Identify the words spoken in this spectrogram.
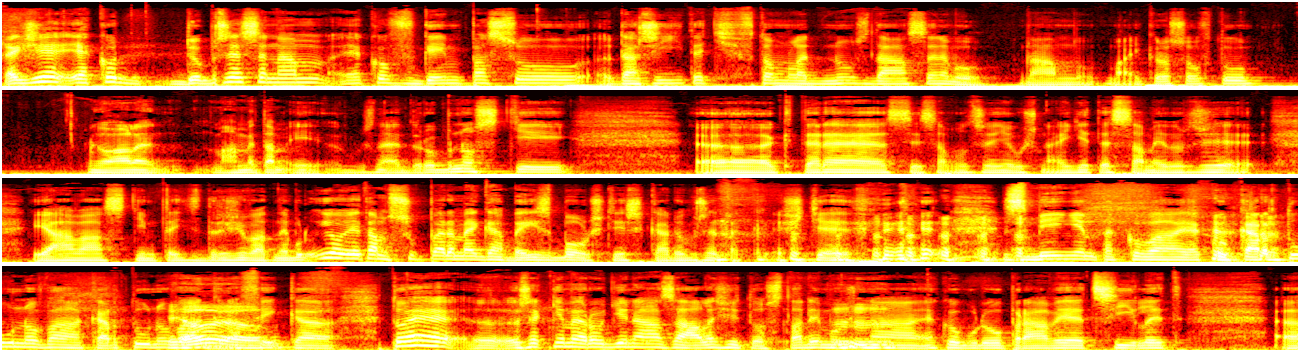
Takže jako dobře se nám jako v Game Passu daří teď v tom lednu, zdá se, nebo nám Microsoftu, No ale máme tam i různé drobnosti, eh, které si samozřejmě už najděte sami, protože já vás tím teď zdržovat nebudu. Jo, je tam Super Mega Baseball 4, dobře, tak ještě zmíním taková jako kartúnová, kartúnová jo, grafika. Jo. To je, eh, řekněme, rodinná záležitost. Tady možná mm-hmm. jako budou právě cílit uh,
